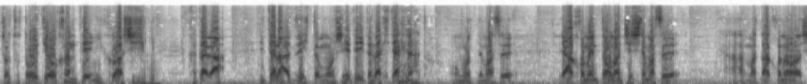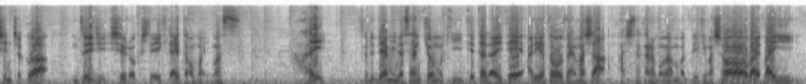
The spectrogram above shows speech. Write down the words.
ちょっと東京官邸に詳しい方がいたらぜひとも教えていただきたいなと思ってます。いや、コメントお待ちしてます。あまたこの進捗は随時収録していきたいと思います。はい。それでは皆さん今日も聴いていただいてありがとうございました。明日からも頑張っていきましょう。バイバイ。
